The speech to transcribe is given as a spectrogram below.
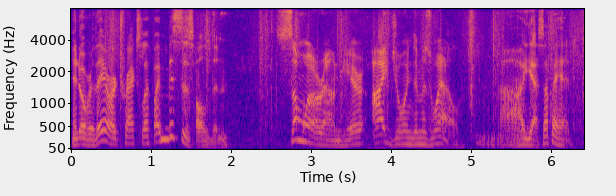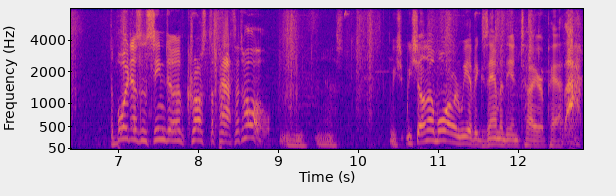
And over there are tracks left by Mrs. Holden. Somewhere around here, I joined them as well. Ah, yes, up ahead. The boy doesn't seem to have crossed the path at all. Yes. We, sh- we shall know more when we have examined the entire path. Ah,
